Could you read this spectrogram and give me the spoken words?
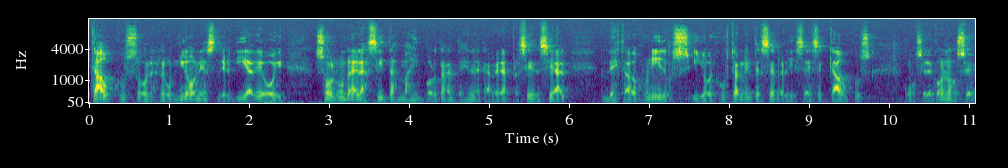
caucus o las reuniones del día de hoy son una de las citas más importantes en la carrera presidencial de Estados Unidos y hoy justamente se realiza ese caucus, como se le conoce,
